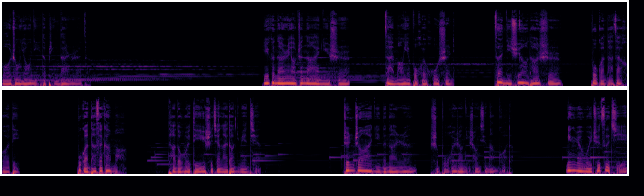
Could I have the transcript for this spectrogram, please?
我中有你的平淡日子。一个男人要真的爱你时，再忙也不会忽视你，在你需要他时，不管他在何地，不管他在干嘛，他都会第一时间来到你面前。真正爱你的男人是不会让你伤心难过的，宁愿委屈自己。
